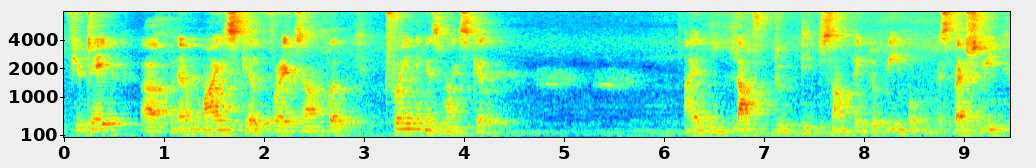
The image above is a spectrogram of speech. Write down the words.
If you take uh, you know, my skill, for example, training is my skill. I love to teach something to people, especially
